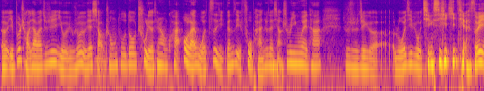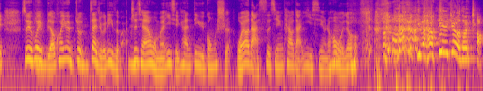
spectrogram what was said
呃，也不是吵架吧，就是有有时候有些小冲突都处理的非常快。后来我自己跟自己复盘，就在想，是不是因为他就是这个逻辑比我清晰一点，所以所以会比较快。因为就再举个例子吧，之前我们一起看《地狱公使》，我要打四星，他要打一星，然后我就 你们还会因为这种东西吵？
